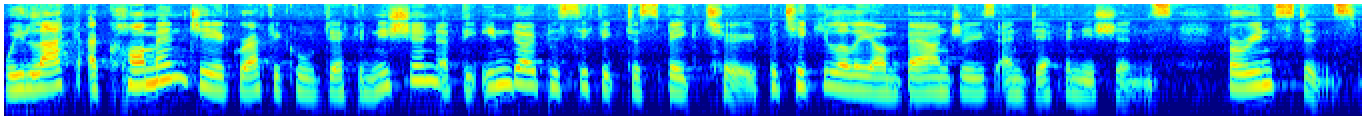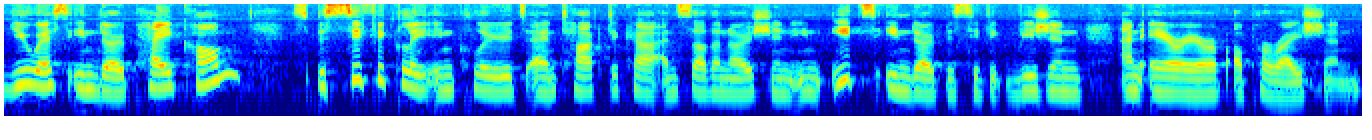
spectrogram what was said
We lack a common geographical definition of the Indo-Pacific to speak to, particularly on boundaries and definitions. For instance, US Indo-PACOM specifically includes Antarctica and Southern Ocean in its Indo-Pacific vision and area of operation.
